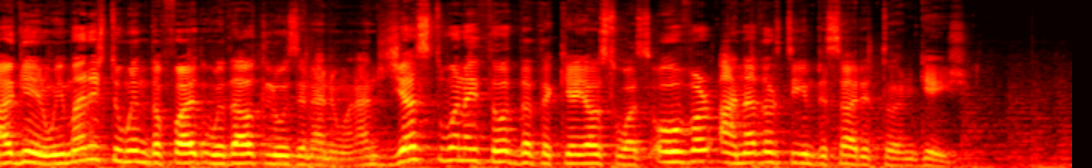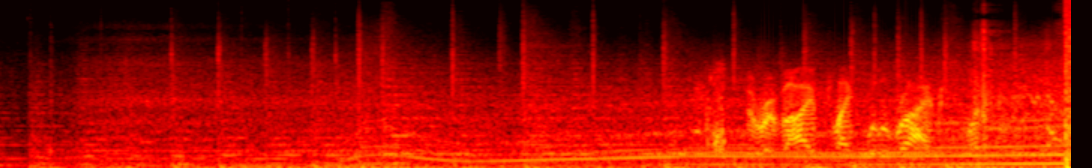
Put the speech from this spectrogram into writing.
Again, we managed to win the fight without losing anyone, and just when I thought that the chaos was over, another team decided to engage. The revived flight will arrive in one minute.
